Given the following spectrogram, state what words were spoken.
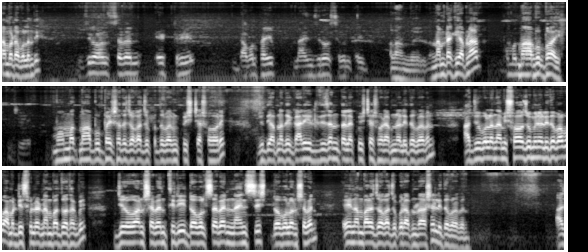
নাম্বারটা বলেন দি। Zero one seven eight three double five nine zero seven five. আলহামদুলিল্লাহ। নামটা কি আপনার? মাহবুব ভাই। মোহাম্মদ মাহবুব ভাইয়ের সাথে যোগাযোগ করতে পারবেন কুষ্টিয়া শহরে। যদি আপনাদের গাড়ি নিতে চান তাহলে কুষ্টিয়া শহরে আপনারা নিতে পারবেন। আর যদি বলেন আমি সহজমিনে নিতে পারব আমার ডিসপ্লের নাম্বার দেওয়া থাকবে। Zero one seven three double seven nine six double one seven. এই নাম্বারে যোগাযোগ করে আপনারা আসে নিতে পারবেন। আজ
